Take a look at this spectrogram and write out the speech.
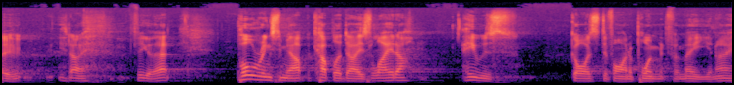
you know, figure that. Paul rings me up a couple of days later. He was God's divine appointment for me, you know.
